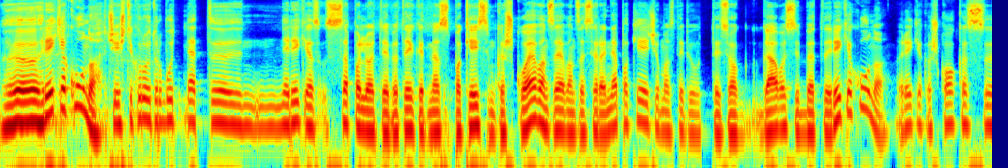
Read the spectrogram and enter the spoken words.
reikia kūno. Čia iš tikrųjų turbūt net e, nereikia sapalioti apie tai, kad mes pakeisim kažko Evansą. Evansas yra nepakeičiamas, taip jau tiesiog gavosi, bet reikia kūno. Reikia kažko, kas e,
